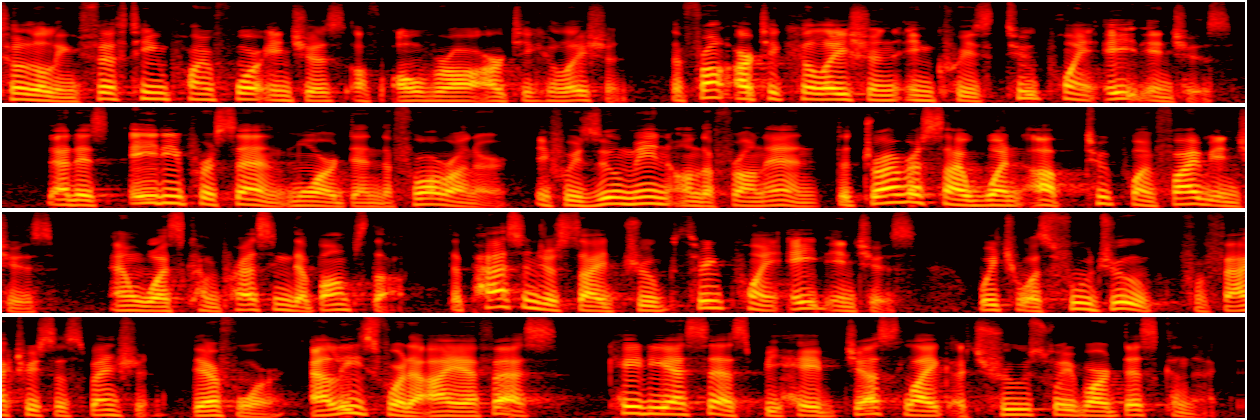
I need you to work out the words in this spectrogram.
totaling 15.4 inches of overall articulation. The front articulation increased 2.8 inches, that is 80% more than the 4Runner. If we zoom in on the front end, the driver's side went up 2.5 inches and was compressing the bump stop. The passenger side drooped 3.8 inches, which was full droop for factory suspension. Therefore, at least for the IFS, KDSS behaved just like a true sway bar disconnect.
